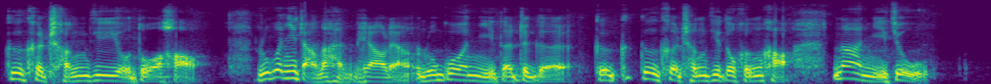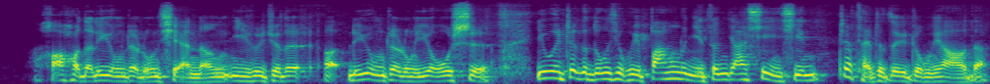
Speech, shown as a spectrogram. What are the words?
各科成绩有多好。如果你长得很漂亮，如果你的这个各各科成绩都很好，那你就。好好的利用这种潜能，你会觉得呃，利用这种优势，因为这个东西会帮助你增加信心，这才是最重要的。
